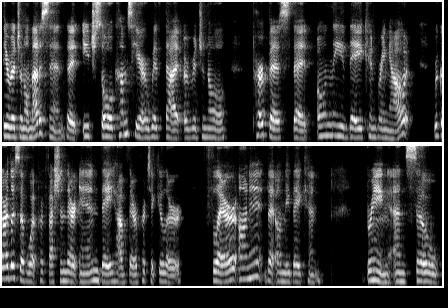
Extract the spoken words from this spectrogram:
the original medicine that each soul comes here with that original purpose that only they can bring out regardless of what profession they're in, they have their particular flair on it that only they can bring. And so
